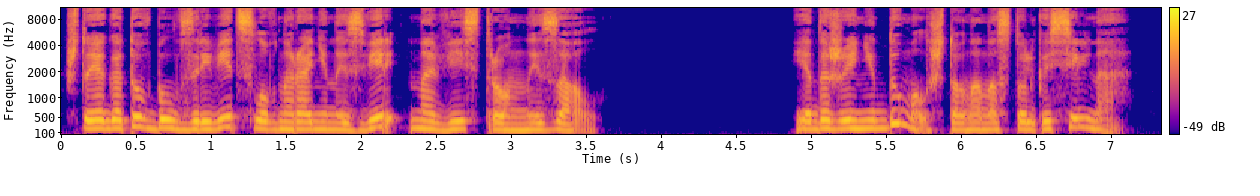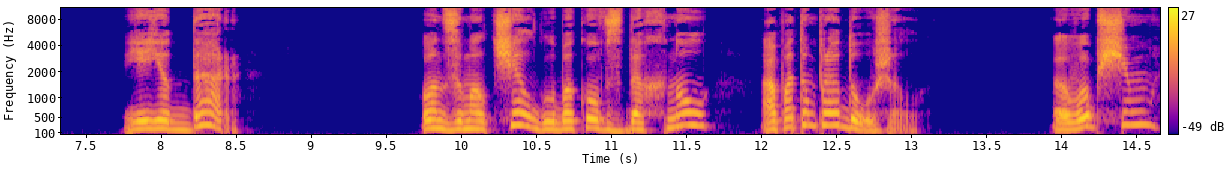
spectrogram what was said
что я готов был взреветь, словно раненый зверь, на весь тронный зал. Я даже и не думал, что она настолько сильна. Ее дар он замолчал, глубоко вздохнул, а потом продолжил. В общем,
